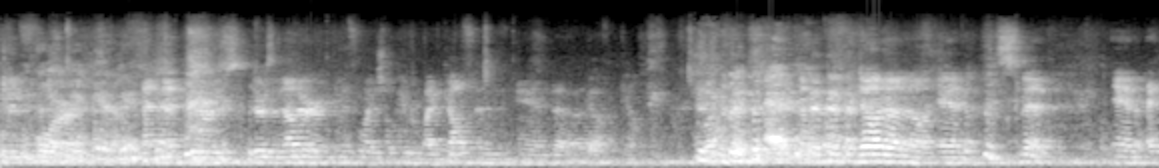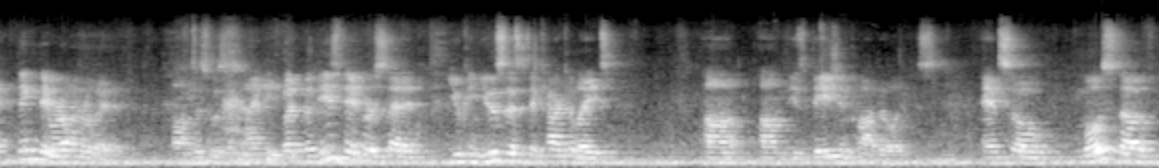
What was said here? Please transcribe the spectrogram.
84. And then there was, there was another influential paper by Gelfand and, uh, no, no, no, and Smith, and I think they were unrelated. Um, this was in ninety, but, but these papers said you can use this to calculate, uh, um, these Bayesian probabilities. And so most of,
